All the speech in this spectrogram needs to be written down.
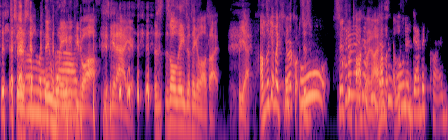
Seriously, Oh my they waving people off. Just get out of here. This, this old lady's gonna take a long time. But yeah, I'm looking at my QR code. Just, who, since we're talking right now, I haven't. doesn't own a debit card?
